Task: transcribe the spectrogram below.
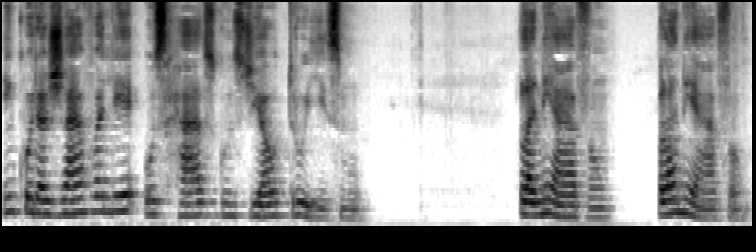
encorajava-lhe os rasgos de altruísmo. Planeavam, planeavam.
